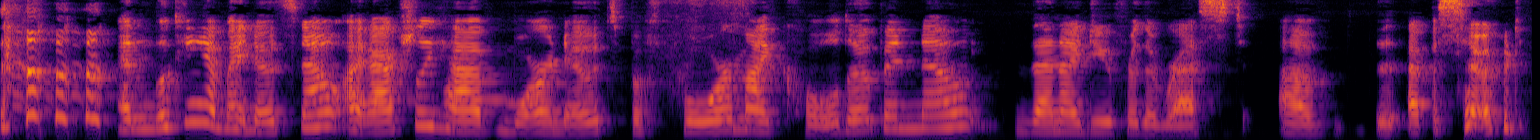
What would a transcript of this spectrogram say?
and looking at my notes now, I actually have more notes before my cold open note than I do for the rest of the episode.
